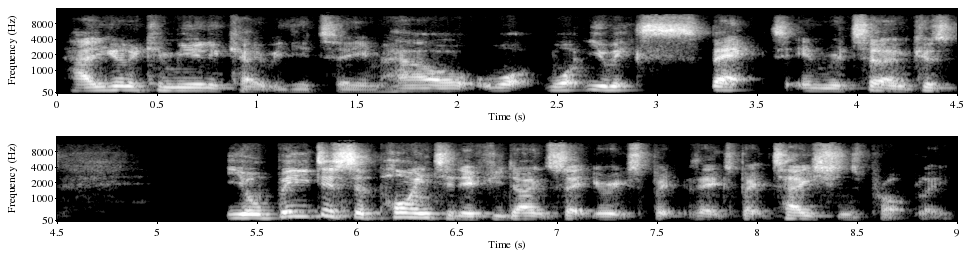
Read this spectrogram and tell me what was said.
how you're going to communicate with your team, how what what you expect in return, because you'll be disappointed if you don't set your expe- expectations properly.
